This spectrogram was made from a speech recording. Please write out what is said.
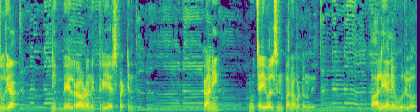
సూర్య నీకు బెయిల్ రావడానికి త్రీ ఇయర్స్ పట్టింది. కానీ నువ్వు చేయవలసిన పని ఒకటి ఉంది. పాలి అనే ఊరిలో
